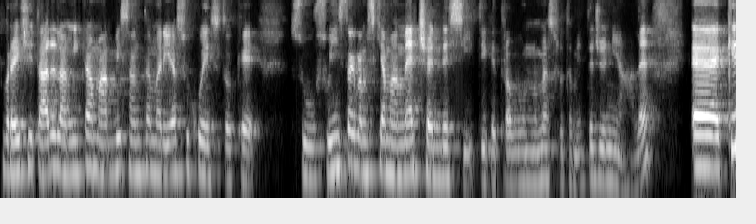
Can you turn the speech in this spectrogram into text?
vorrei citare l'amica Marvi Santa Maria su questo, che su, su, Instagram si chiama Match and the City, che trovo un nome assolutamente geniale, eh, che,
